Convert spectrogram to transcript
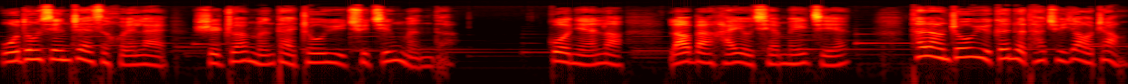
吴东兴这次回来是专门带周玉去荆门的。过年了，老板还有钱没结，他让周玉跟着他去要账。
